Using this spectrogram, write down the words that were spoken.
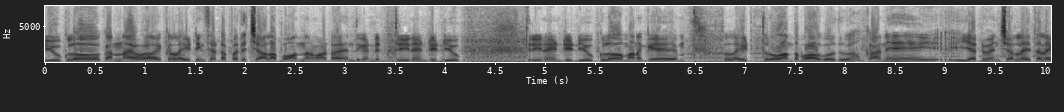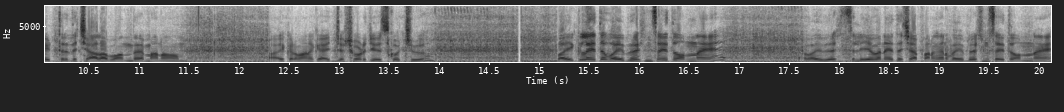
డ్యూక్లో కన్నా లైటింగ్ సెటప్ అయితే చాలా బాగుందన్నమాట. ఎందుకంటే three ninety Duke three ninety డ్యూక్లో మనకి లైట్ త్రో అంత బాగోదు. కానీ ఈ అడ్వెంచర్లో అయితే లైట్ త్రో అయితే చాలా బాగుంది. మనం ఇక్కడ మనకి అడ్జస్ట్ కూడా చేసుకోవచ్చు. బైక్లో అయితే వైబ్రేషన్స్ అయితే ఉన్నాయి. వైబ్రేషన్స్ లేవని అయితే చెప్పాను కానీ వైబ్రేషన్స్ అయితే ఉన్నాయి.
